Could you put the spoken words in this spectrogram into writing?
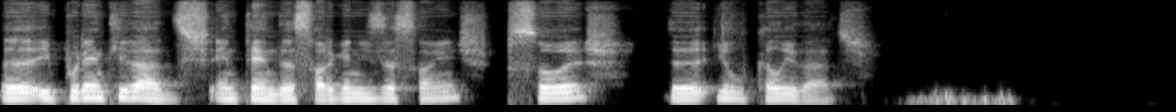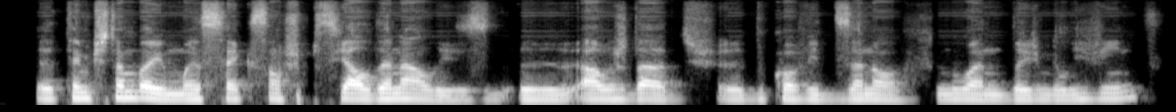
eh, e por entidades entenda-se organizações, pessoas eh, e localidades. Temos também uma secção especial de análise aos dados do Covid-19 no ano de 2020 eh,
